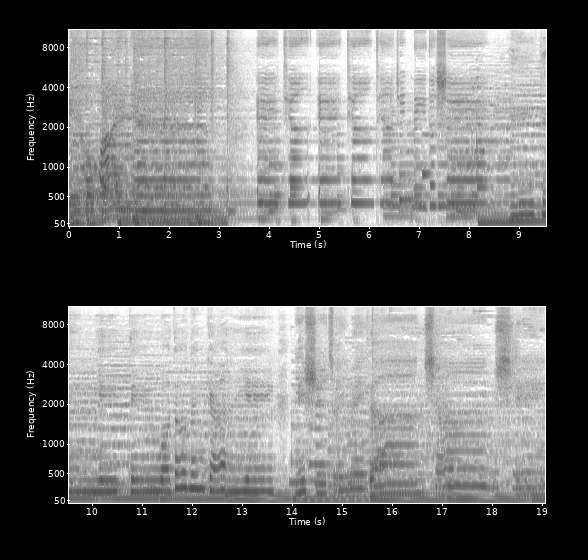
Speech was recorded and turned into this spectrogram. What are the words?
以后怀念。一天一天贴近你的心一点一滴我都能感应你是最美的相信。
